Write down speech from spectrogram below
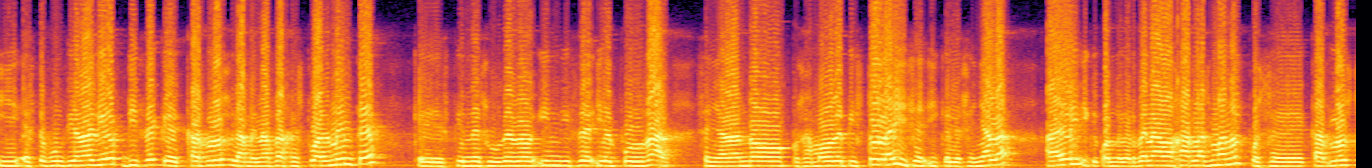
y este funcionario dice que Carlos le amenaza gestualmente, que extiende su dedo índice y el pulgar señalando pues a modo de pistola y, y que le señala a él y que cuando le ordena bajar las manos, pues eh, Carlos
